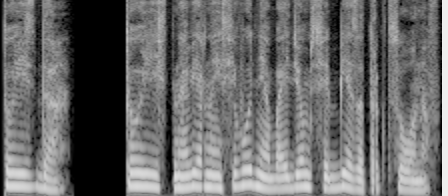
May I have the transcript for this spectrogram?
То есть да. То есть, наверное, сегодня обойдемся без аттракционов».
